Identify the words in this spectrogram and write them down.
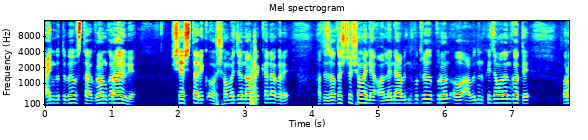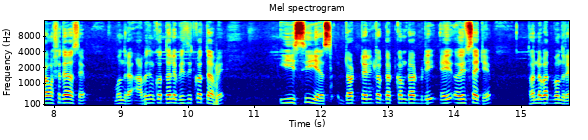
আইনগত ব্যবস্থা গ্রহণ করা হবে। শেষ তারিখ ও সময়ের জন্য অপেক্ষা না করে হাতে যথেষ্ট সময় নিয়ে অনলাইনে আবেদনপত্র পূরণ ও আবেদন ফি জমাদান করতে পরামর্শ দেওয়া আছে। বন্ধুরা, আবেদন করতে হলে ভিজিট করতে হবে ECS dot Teletalk dot com dot BD এই ওয়েবসাইটে। ধন্যবাদ বন্ধুরা,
